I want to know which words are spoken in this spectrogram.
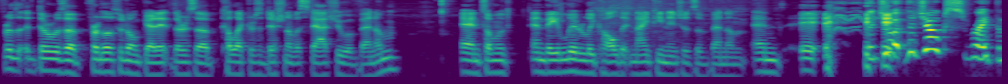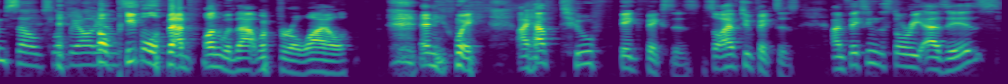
for the, there was a for those who don't get it there's a collector's edition of a statue of venom and someone and they literally called it 19 inches of venom and it the, jo- the jokes write themselves, lovely audience. Oh, people have had fun with that one for a while. Anyway, I have two big fixes. So I have two fixes. I'm fixing the story as is,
